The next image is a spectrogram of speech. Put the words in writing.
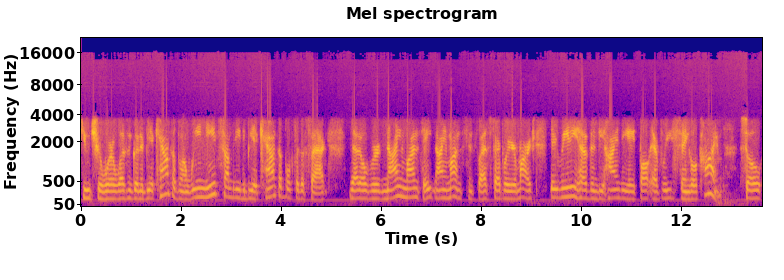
future where it wasn't going to be accountable. And we need somebody to be accountable for the fact that over nine months, eight, nine months since last February or March, they really have been behind the eight ball every single time. So,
